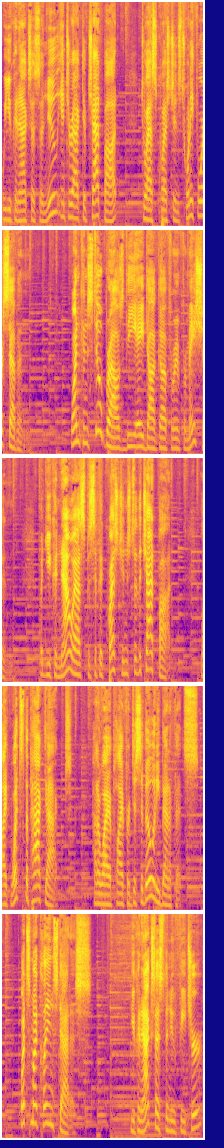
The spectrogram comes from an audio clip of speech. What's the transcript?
where you can access a new interactive chatbot to ask questions 24 7. One can still browse va.gov for information, but you can now ask specific questions to the chatbot, like What's the PACT Act? How do I apply for disability benefits? What's my claim status? You can access the new feature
